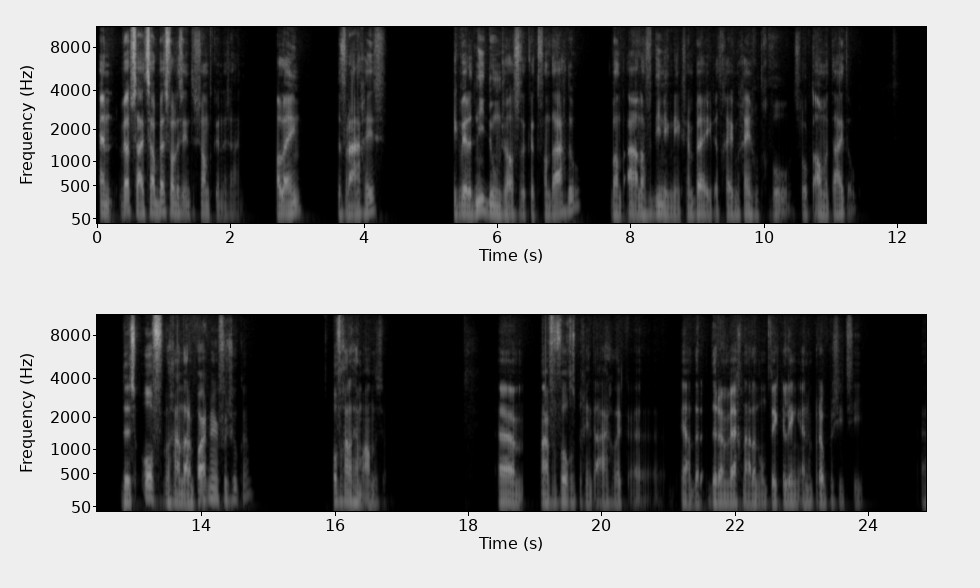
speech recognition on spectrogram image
En website zou best wel eens interessant kunnen zijn. Alleen, de vraag is, ik wil het niet doen zoals ik het vandaag doe. Want A, dan verdien ik niks. En B, dat geeft me geen goed gevoel. Het slokt al mijn tijd op. Dus of we gaan daar een partner voor zoeken. Of we gaan het helemaal anders doen. Ehm, maar vervolgens begint eigenlijk eh, ja, er, er een weg naar een ontwikkeling en een propositie. eh,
